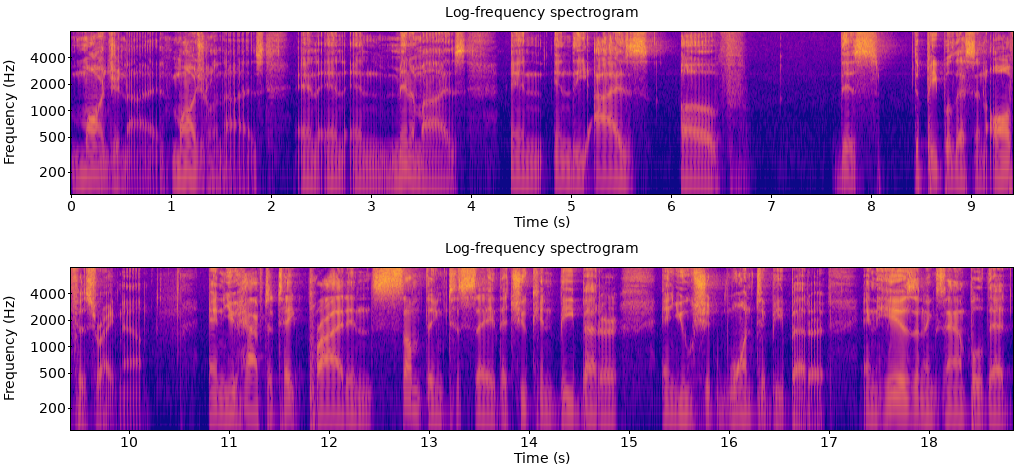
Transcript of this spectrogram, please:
marginalized marginalized and and, and minimized in in the eyes of this the people that's in office right now. And you have to take pride in something to say that you can be better and you should want to be better. And here's an example that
